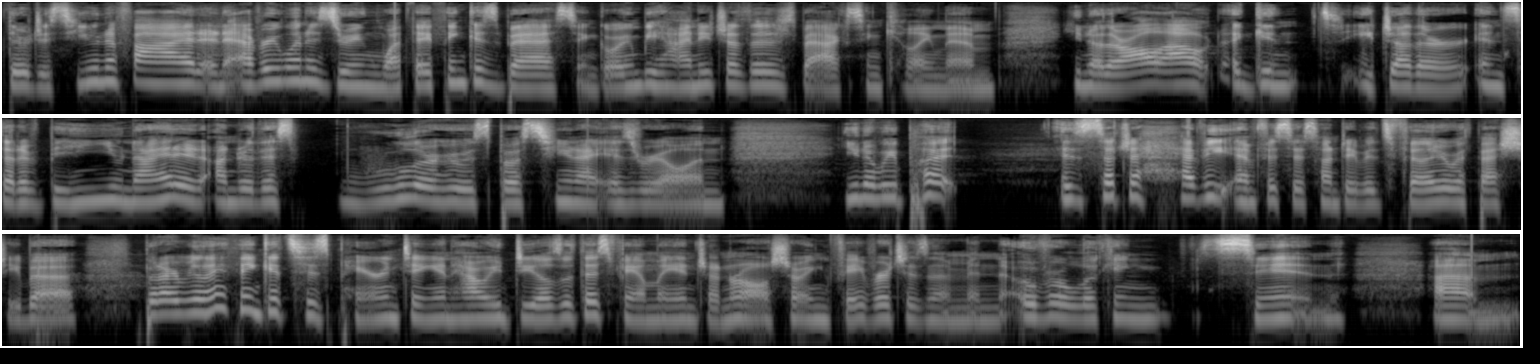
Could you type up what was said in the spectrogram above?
They're just unified, and everyone is doing what they think is best and going behind each other's backs and killing them. You know, they're all out against each other instead of being united under this ruler who is supposed to unite Israel. And you know, we put is such a heavy emphasis on David's failure with Bathsheba, but I really think it's his parenting and how he deals with his family in general, showing favoritism and overlooking sin. Um,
